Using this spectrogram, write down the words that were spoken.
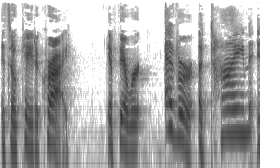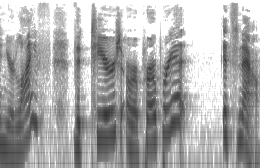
it's okay to cry. If there were ever a time in your life that tears are appropriate, it's now.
